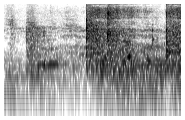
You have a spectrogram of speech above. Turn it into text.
Gracias.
